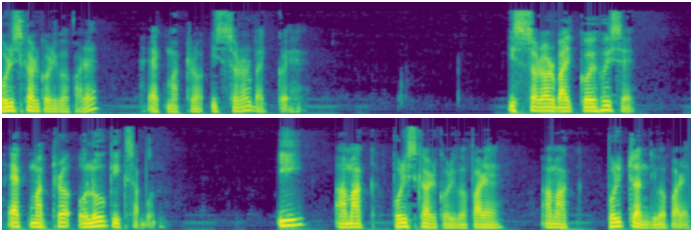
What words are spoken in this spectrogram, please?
পৰিষ্কাৰ কৰিব পাৰে একমাত্ৰ ঈশ্বৰৰ বাক্যইহে। ঈশ্বৰৰ বাক্যই হৈছে একমাত্ৰ অলৌকিক চাবোন। ই আমাক পৰিষ্কাৰ কৰিব পাৰে আমাক পৰিত্ৰাণ দিব পাৰে।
